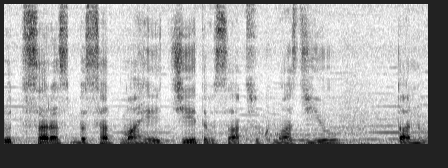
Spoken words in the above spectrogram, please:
ਰੁੱਤ ਸਰਸ ਬਸੰਤ ਮਾਹੇ ਚੇਤ ਵਿਸਾਖ ਸੁਖਮਾਸ ਜੀਓ। ਧੰਨਵਾਦ।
